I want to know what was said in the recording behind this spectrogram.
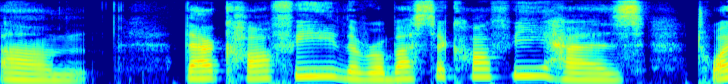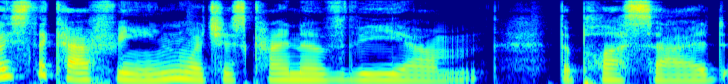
um, that coffee, the Robusta coffee, has twice the caffeine, which is kind of the um, the plus side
